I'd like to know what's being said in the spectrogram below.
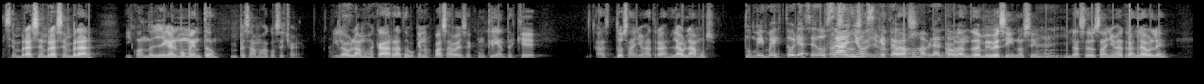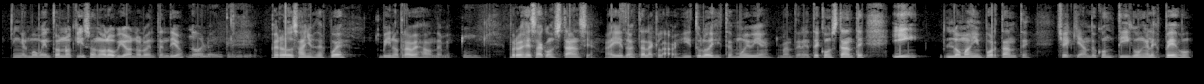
Sembrar, sembrar, sembrar. Y cuando llega el momento, empezamos a cosechar. Y lo hablamos a cada rato porque nos pasa a veces con clientes que dos años atrás le hablamos. Tu misma historia hace dos, años, que estábamos hablando. Hablando de mi vecino, sí. Hace dos años atrás le hablé En el momento no quiso, no lo vio, no lo entendió. No lo entendió. Pero dos años después vino otra vez a donde mí. Mm. Pero es esa constancia, ahí es donde está la clave. Y tú lo dijiste muy bien, mantenerte constante y lo más importante, chequeando contigo en el espejo,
